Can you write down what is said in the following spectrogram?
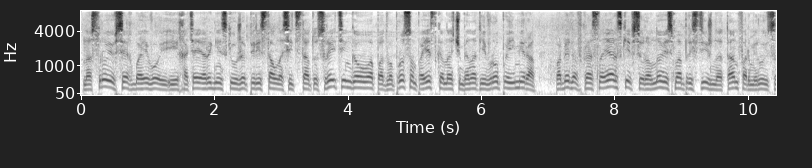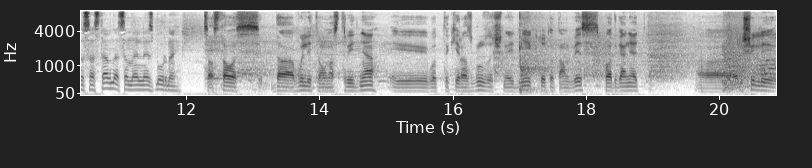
Настрой у всех боевой, и хотя Ярыгинский уже перестал носить статус рейтингового, под вопросом поездка на чемпионат Европы и мира. Победа в Красноярске все равно весьма престижна, там формируется состав национальной сборной. Осталось до вылета у нас три дня, и вот такие разгрузочные дни, кто-то там вес подгонять решили,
